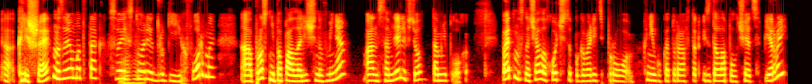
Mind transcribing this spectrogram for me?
а, клише, назовем это так, в своей uh-huh. истории, другие их формы, а, просто не попала лично в меня, а на самом деле все там неплохо. Поэтому сначала хочется поговорить про книгу, которую автор издала, получается, первой,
